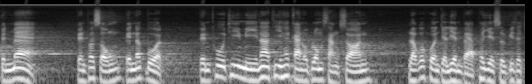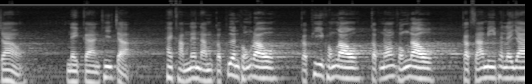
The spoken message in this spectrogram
เป็นแม่ เป็นพระสงฆ์เป็นนักบวชเป็นผู้ที่มีหน้าที่ให้การอบรมสั่งสอน เราก็ควรจะเรียนแบบพระเยซูคริสต์เจ้า ในการที่จะ ให้คำแนะนำกับเพื่อนของเรา กับพี่ของเรา กับน้องของเรา กับสามีภรรยา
